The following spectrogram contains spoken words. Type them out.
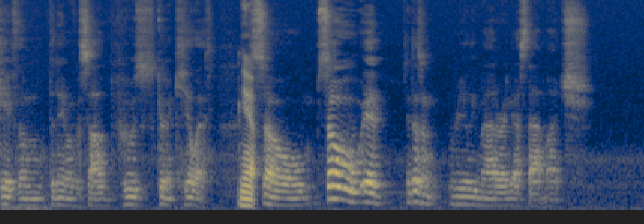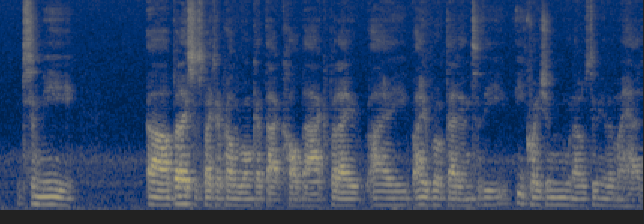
gave them the name of a sub who's gonna kill it. yeah, So so it it doesn't really matter, I guess, that much to me. Uh, but I suspect I probably won't get that call back. But I, I I wrote that into the equation when I was doing it in my head.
